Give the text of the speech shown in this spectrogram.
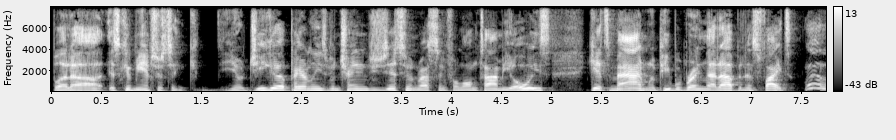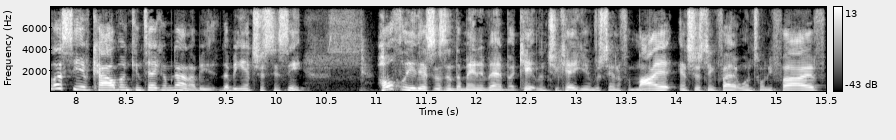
but uh, it's gonna be interesting. You know, Giga apparently he's been training jiu-jitsu and wrestling for a long time. He always gets mad when people bring that up in his fights. Well, let's see if Calvin can take him down. That'll be that'll be interesting to see. Hopefully, this isn't the main event, but Caitlin Chookagian versus Jennifer Maia, interesting fight at 125.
